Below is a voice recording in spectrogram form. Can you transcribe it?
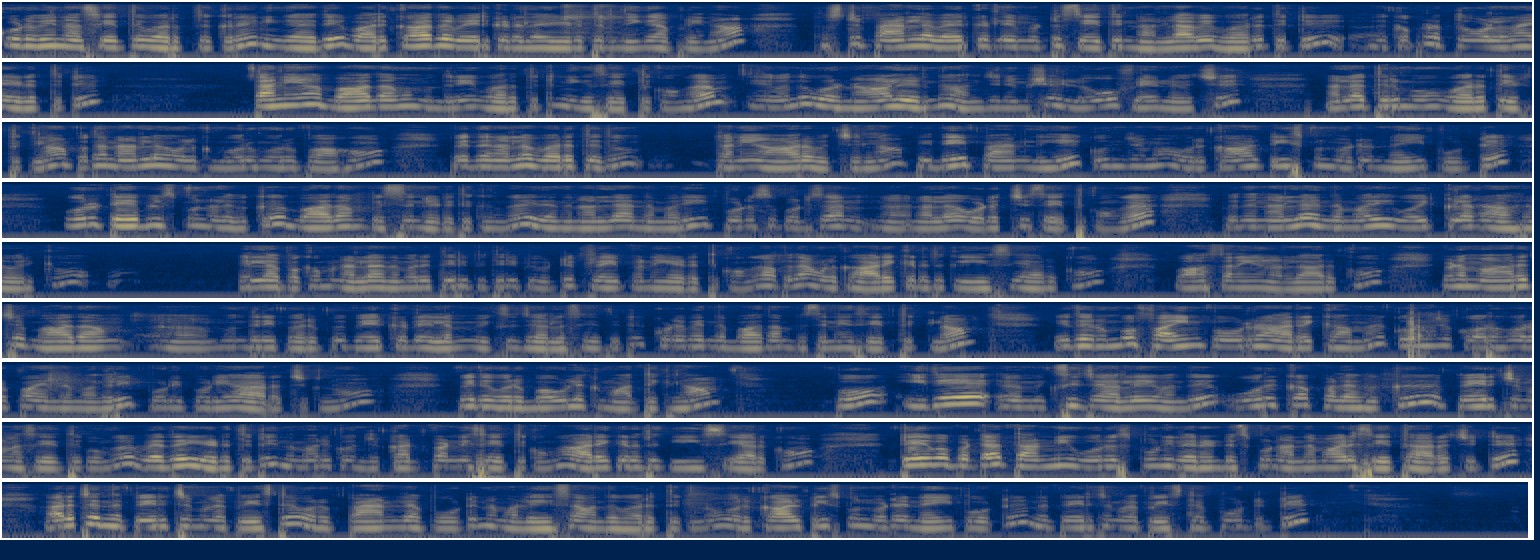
கூடவே நான் சேர்த்து வறுத்துக்கிறேன். நீங்கள் இதே வறுக்காத வேர்க்கடலை எடுத்துருந்தீங்க அப்படின்னா ஃபஸ்ட்டு பேனில் வேர்க்கடலையை மட்டும் சேர்த்து நல்லாவே வறுத்துட்டு அதுக்கப்புறம் தோலெல்லாம் எடுத்துட்டு தனியாக பாதாமும் முந்திரியும் வறுத்துட்டு நீங்கள் சேர்த்துக்கோங்க. இது வந்து ஒரு நாலு இருந்து அஞ்சு நிமிஷம் லோ ஃப்ளேமில் வச்சு நல்லா திரும்பவும் வறுத்து எடுத்துக்கலாம். அப்போ தான் நல்லா உங்களுக்கு மொறுமொறுப்பாகும் இப்போ இதை நல்லா வறுத்ததும் தனியாக ஆற வச்சிடலாம். இப்போ இதே பேன்லேயே கொஞ்சமாக ஒரு கால் டீஸ்பூன் மட்டும் நெய் போட்டு ஒரு டேபிள் ஸ்பூன் அளவுக்கு பாதாம் பிசுன்னு எடுத்துக்கோங்க. இது நல்லா அந்த மாதிரி பொடுசு பொடுசாக நல்லா உடச்சி சேர்த்துக்கோங்க. இப்போ இது நல்லா இந்த மாதிரி ஒயிட் கலர் ஆகிற வரைக்கும் எல்லா பக்கமும் நல்லா அந்த மாதிரி திருப்பி திருப்பி விட்டு ஃப்ரை பண்ணி எடுத்துக்கோங்க. அப்போ தான் உங்களுக்கு அரைக்கிறதுக்கு ஈஸியாக இருக்கும். வாசனையும் நல்லாயிருக்கும் இப்போ நம்ம அரைச்ச பாதாம் முந்திரி பருப்பு வேர்க்கடலை எல்லாமே மிக்ஸி ஜாரில் சேர்த்துட்டு கூடவே இந்த பாதாம் பிசனையும் சேர்த்துக்கலாம். இதை ரொம்ப ஃபைன் பவுடராக அரைக்காமல் கொஞ்சம் குறகுறப்பாக இந்த மாதிரி பொடி பொடியாக அரைச்சிக்கணும். இப்போ இதை ஒரு பவுலுக்கு மாற்றிக்கலாம் இப்போது இதே மிக்ஸி ஜார்லேயே வந்து ஒரு கப் அளவுக்கு பேரிச்சம்பழம் சேர்த்துக்கோங்க. விதை எடுத்துகிட்டு இந்த மாதிரி கொஞ்சம் கட் பண்ணி சேர்த்துக்கோங்க. அரைக்கிறதுக்கு ஈஸியாக இருக்கும். தேவைப்பட்டால் தண்ணி ஒரு ஸ்பூன் இல்லை ரெண்டு ஸ்பூன் அந்த மாதிரி சேர்த்து அரைச்சிட்டு அரைச்ச அந்த பேரிச்சம்பழ பேஸ்ட்டை ஒரு பேனில் போட்டு நம்ம லேசாக வந்து வறுத்துக்கணும். ஒரு கால் டீஸ்பூன் மட்டும் நெய் போட்டு இந்த பேரிச்சம்பழ பேஸ்ட்டை போட்டுட்டு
